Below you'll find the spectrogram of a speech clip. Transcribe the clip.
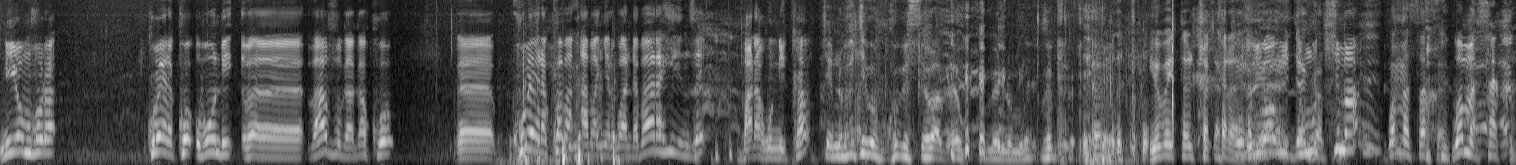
niyo mvura kubera ko ubundi eh, bavugaga ko kubera ko aba- abanyarwanda barahinze barahunika. Ikintu bakibukubise kumena umutwe. Iyo bita rucakara. Uyu wita umutsima w'amasaka. w'amasaka.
